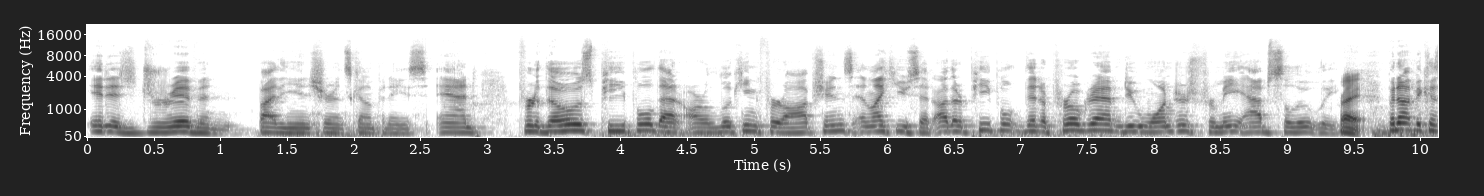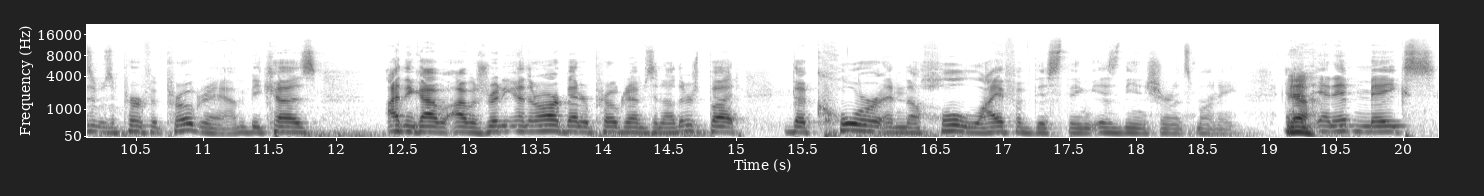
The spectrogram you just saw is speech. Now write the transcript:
it is driven by the insurance companies. And for those people that are looking for options, and like you said, other people did a program do wonders for me? Absolutely. Right. But not because it was a perfect program, because I think I, I was ready, and there are better programs than others, but the core and the whole life of this thing is the insurance money. And, Yeah. and it makes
